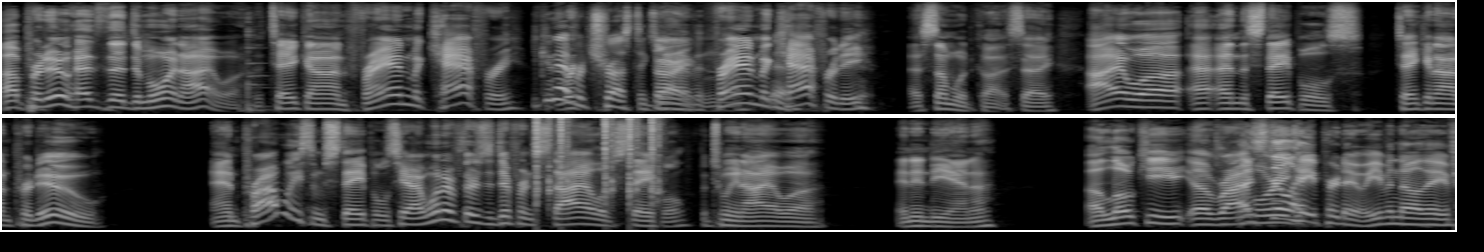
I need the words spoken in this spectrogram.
uh, Purdue heads to Des Moines, Iowa, to take on Fran McCaffery. You can never trust a Sorry, Gavin. Fran though. Yeah. McCafferty, as some would call it, say Iowa uh, and the Staples taking on Purdue, and probably some Staples here. I wonder if there's a different style of staple between Iowa and Indiana. A low key uh, I still hate Purdue, even though they've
